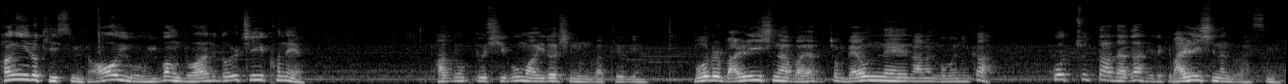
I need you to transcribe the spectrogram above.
방이 이렇게 있습니다. 어이구 이 방도 아주 널찍하네요. 바둑 두시고 막 이러시는 것 같아요. 여기 뭐를 말리시나 봐요. 좀 매운내 나는 거 보니까 고추 따다가 이렇게 말리시는 것 같습니다.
